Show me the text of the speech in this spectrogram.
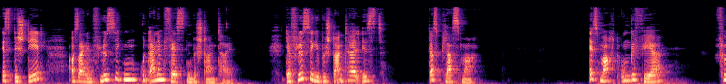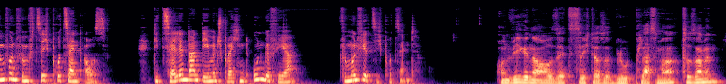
Es besteht aus einem flüssigen und einem festen Bestandteil. Der flüssige Bestandteil ist das Plasma. Es macht ungefähr 55 Prozent aus. Die Zellen dann dementsprechend ungefähr 45 Prozent. Und wie genau setzt sich das Blutplasma zusammen?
